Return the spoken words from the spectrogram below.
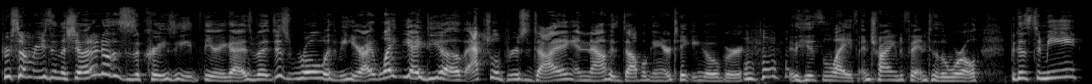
for some reason the show, and I know this is a crazy theory, guys, but just roll with me here. I like the idea of actual Bruce dying and now his doppelganger taking over his life and trying to fit into the world. Because to me,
